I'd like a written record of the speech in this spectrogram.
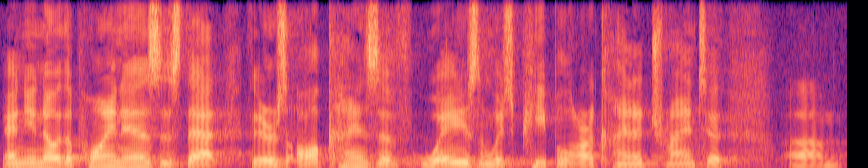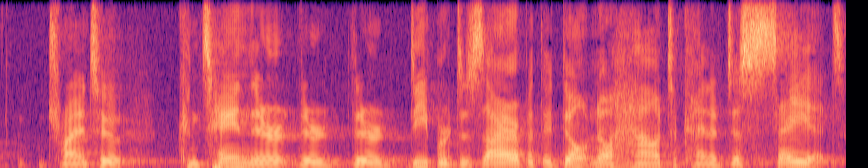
And you know, the point is, is that there's all kinds of ways in which people are kind of trying to, um, trying to contain their, their, their deeper desire, but they don't know how to kind of just say it.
